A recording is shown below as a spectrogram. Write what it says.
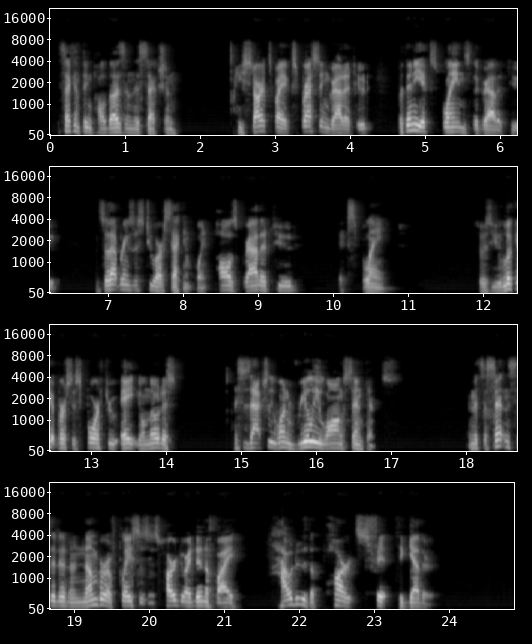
The second thing Paul does in this section, he starts by expressing gratitude, but then he explains the gratitude. And so that brings us to our second point Paul's gratitude explained. So as you look at verses 4 through 8, you'll notice this is actually one really long sentence. And it's a sentence that in a number of places is hard to identify how do the parts fit together?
